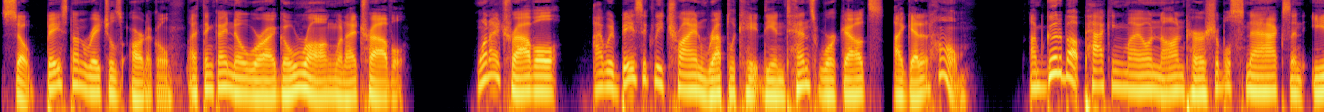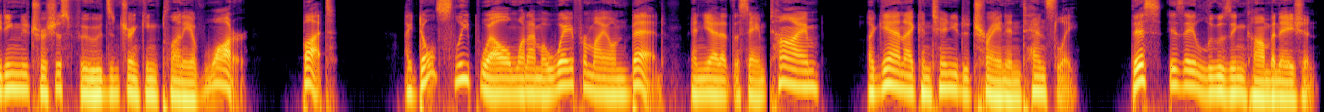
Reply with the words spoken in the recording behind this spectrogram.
so based on Rachel's article, I think I know where I go wrong when I travel. When I travel, I would basically try and replicate the intense workouts I get at home. I'm good about packing my own non perishable snacks and eating nutritious foods and drinking plenty of water. But I don't sleep well when I'm away from my own bed, and yet at the same time, again, I continue to train intensely. This is a losing combination.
